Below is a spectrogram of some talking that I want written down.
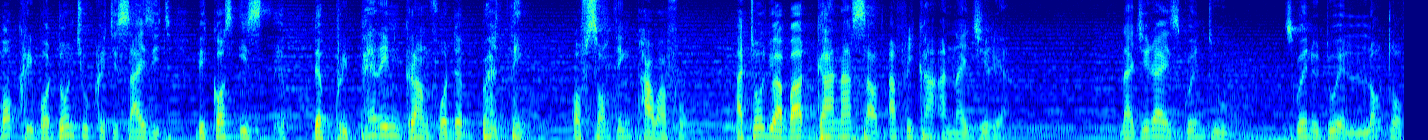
mockery, but don't you criticize it because it's the, the preparing ground for the birthing of something powerful. I told you about Ghana, South Africa, and Nigeria. Nigeria is going to is going to do a lot of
